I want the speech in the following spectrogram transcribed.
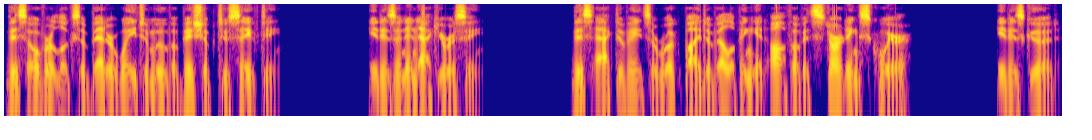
This overlooks a better way to move a bishop to safety. It is an inaccuracy. This activates a rook by developing it off of its starting square. It is good.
